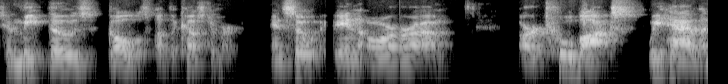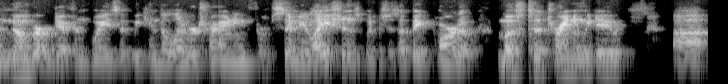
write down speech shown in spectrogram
to meet those goals of the customer. And so, in our um, our toolbox, we have a number of different ways that we can deliver training from simulations, which is a big part of most of the training we do. Uh,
